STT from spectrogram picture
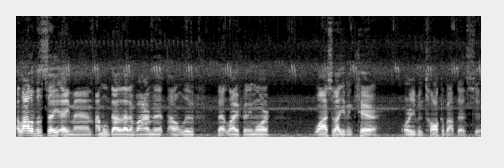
a lot of us say, hey man, I moved out of that environment. I don't live that life anymore. Why should I even care or even talk about that shit?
